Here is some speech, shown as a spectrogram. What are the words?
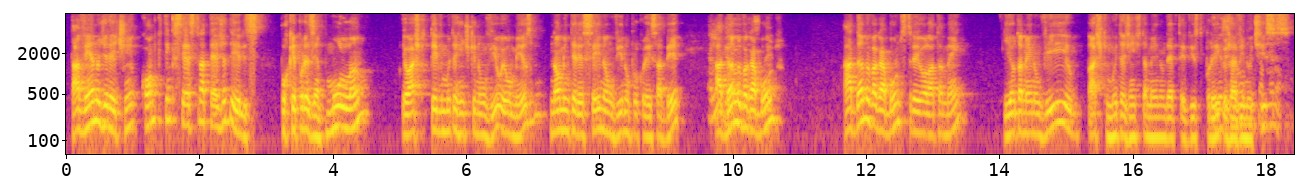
está vendo direitinho como que tem que ser a estratégia deles. Porque, por exemplo, Mulan eu acho que teve muita gente que não viu, eu mesmo. Não me interessei, não vi, não procurei saber. É legal, e o Vagabundo. A Dama e o Vagabundo estreou lá também. E eu também não vi. Acho que muita gente também não deve ter visto por aí, que eu já vi notícias.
